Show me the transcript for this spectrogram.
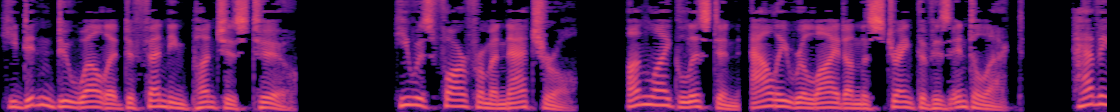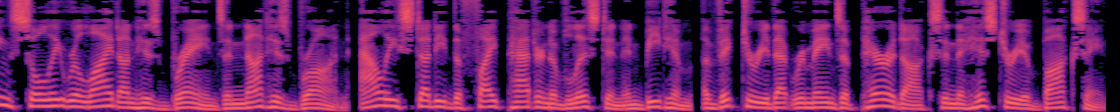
he didn't do well at defending punches too. He was far from a natural. Unlike Liston, Ali relied on the strength of his intellect. Having solely relied on his brains and not his brawn, Ali studied the fight pattern of Liston and beat him, a victory that remains a paradox in the history of boxing.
